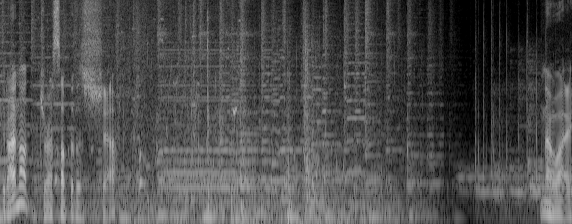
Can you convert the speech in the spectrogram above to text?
Did I not dress up as a chef? No way.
